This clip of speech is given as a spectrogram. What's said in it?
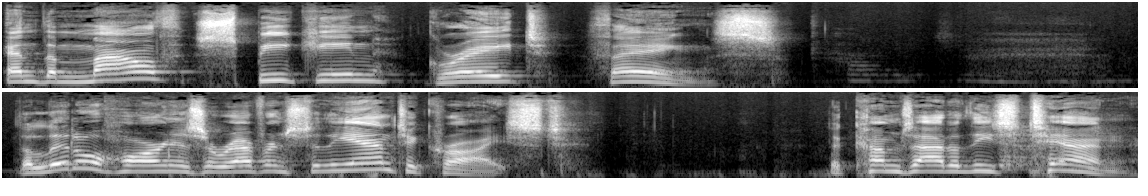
and the mouth speaking great things. The little horn is a reference to the Antichrist that comes out of these ten.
